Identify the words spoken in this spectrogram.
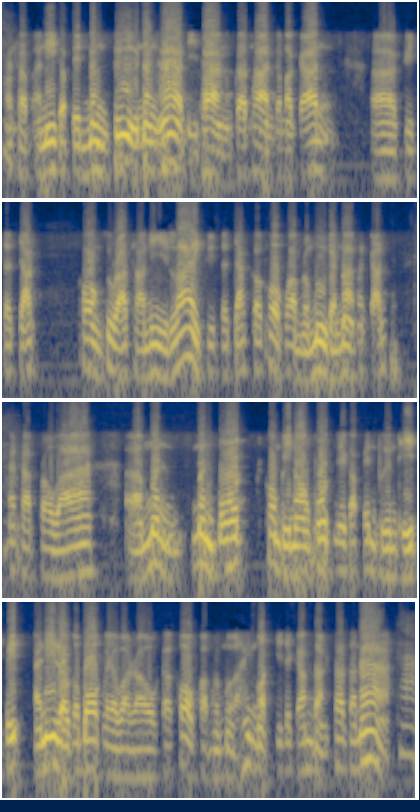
ค่ะนะครับ อันนี้ก็เป็นหนั่งซื่อหนั่งห้าที่ทางประธานกรรมการอ่ากฤษจักรข้องสุราษฎร์ธานีไล่กฤษจักรก็ข้อความร่วมมือกันมากเหมือนกันนะครับ เพราะว่าอ่าเมื่อนเมื่อนโบสถ์ของพี่น้องพุทธเนี่ยก็เป็นพื้นที่ปิด อันนี้เราก็บอกแล้วว่าเราก็ข้อความร่วมมือให้งดกิจกรรมทางศาสนาค่ะ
